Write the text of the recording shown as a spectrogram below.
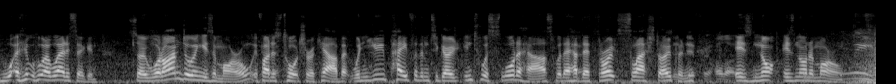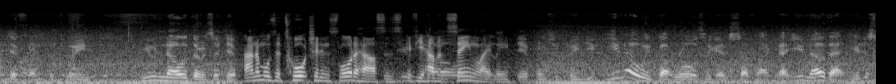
Wait, wait a second. So what I'm doing is immoral if I just torture a cow, but when you pay for them to go into a slaughterhouse where they have their throats slashed open, different- hold on. is not is not immoral. Different between. You know there's a difference. Animals are tortured in slaughterhouses if you haven't seen lately. difference between you. You know we've got rules against stuff like that. You know that. You just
